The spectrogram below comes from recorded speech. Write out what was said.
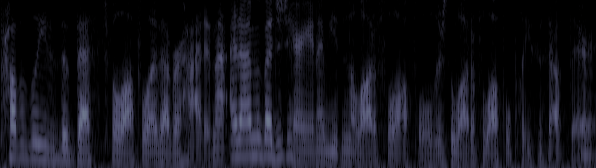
probably the best falafel I've ever had, and, I, and I'm a vegetarian. I've eaten a lot of falafel. There's a lot of falafel places out there,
